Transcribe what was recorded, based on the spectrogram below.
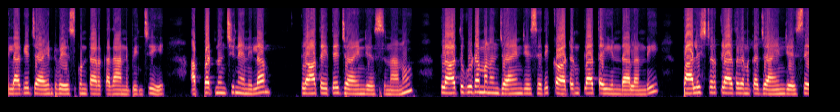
ఇలాగే జాయింట్ వేసుకుంటారు కదా అనిపించి అప్పటి నుంచి నేను ఇలా క్లాత్ అయితే జాయిన్ చేస్తున్నాను. క్లాత్ కూడా మనం జాయిన్ చేసేది కాటన్ క్లాత్ అయి ఉండాలండి. పాలిస్టర్ క్లాత్ కనుక జాయిన్ చేస్తే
